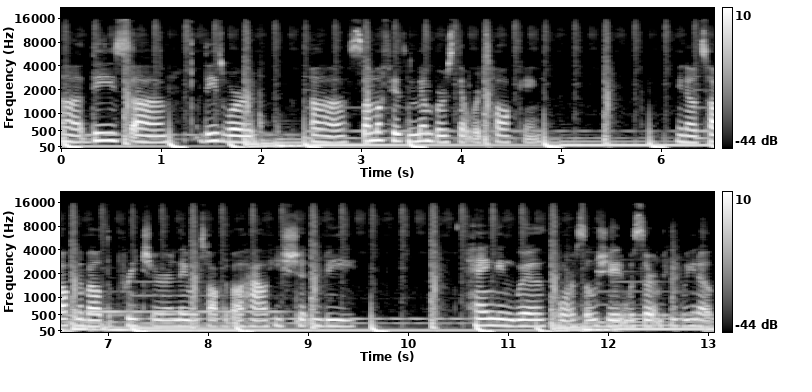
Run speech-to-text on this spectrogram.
Uh, these uh, these were uh, some of his members that were talking. You know, talking about the preacher, and they were talking about how he shouldn't be hanging with or associated with certain people. You know,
